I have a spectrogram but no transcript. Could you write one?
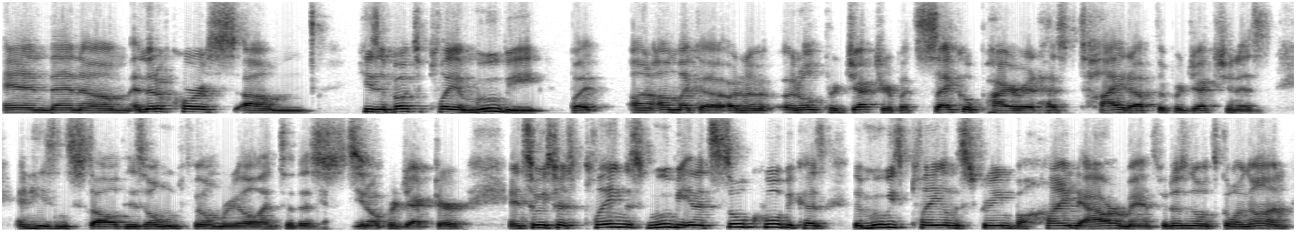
And then, um, and then of course, um, he's about to play a movie, but on, on like a, on a an old projector. But Psycho Pirate has tied up the projectionist, and he's installed his own film reel into this, Yes. you know, projector. And so he starts playing this movie, and it's so cool because the movie's playing on the screen behind Hourman, so he doesn't know what's going on.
